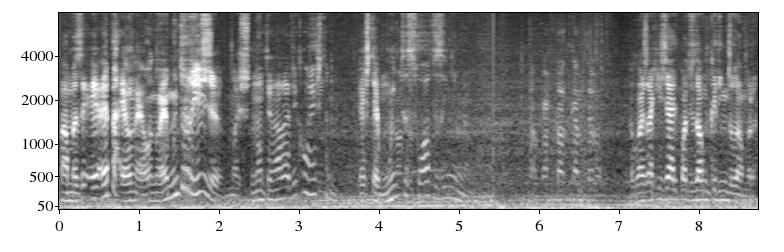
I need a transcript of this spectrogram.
Pá, mas é, é, pá, é, não é- não é muito rija, mas não tem nada a ver com esta, meu. Esta é muito suavezinha, meu. Não, o carro está de cá muito bem. Agora já aqui já lhe podes dar um bocadinho de lambra.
